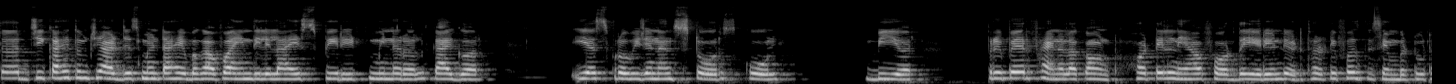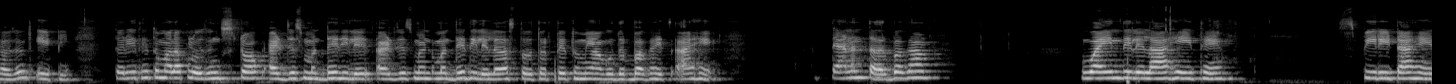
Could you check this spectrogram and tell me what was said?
तर जी काही तुमची ॲडजस्टमेंट आहे बघा वाईन दिलेला आहे स्पिरिट मिनरल कायगर यस provision and stores coal beer prepare final account hotel Neha for the year ended thirty first December two thousand eighteen तर इथे तुम्हाला क्लोजिंग स्टॉक ॲडजस्टमध्ये दिले ॲडजस्टमेंटमध्ये दिलेलं असतं तर ते तुम्ही अगोदर बघायचं आहे. त्यानंतर बघा वाईन दिलेला आहे इथे. स्पिरिट आहे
